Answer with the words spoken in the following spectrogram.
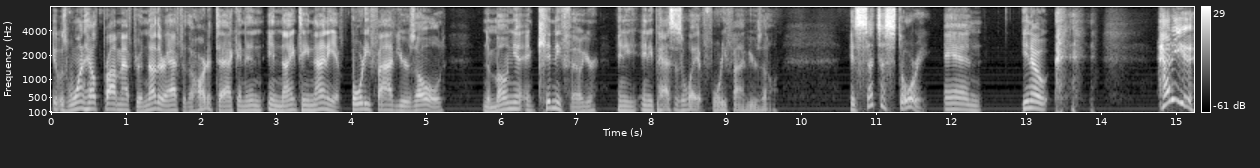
it was one health problem after another after the heart attack and in in 1990 at 45 years old, pneumonia and kidney failure and he and he passes away at 45 years old. It's such a story. And you know, how do you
